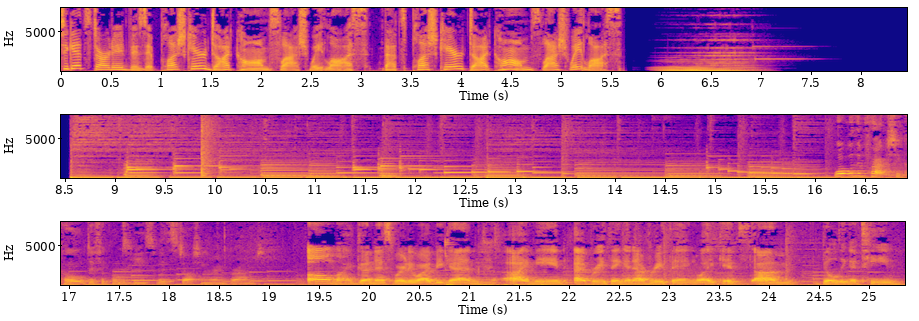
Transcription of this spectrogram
To get started, visit plushcare.com slash weight loss. That's plushcare.com slash weight loss. What were the practical difficulties with starting your own brand? Oh my goodness, where do I begin? I mean, everything and everything. Like, it's um, building a team.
